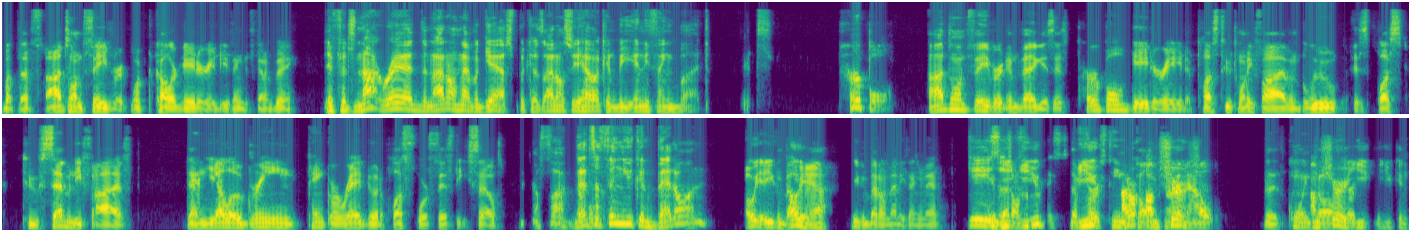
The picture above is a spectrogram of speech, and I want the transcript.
But the odds on favorite, what color Gatorade do you think it's going to be? If it's not red, then I don't have a guess because I don't see how it can be anything but. It's purple. Odds on favorite in Vegas is purple Gatorade at plus 225 and blue is plus 275. Then yellow, green, pink, or red go to plus 450. So, oh, fuck, that's a thing you can bet on. Oh yeah, you can bet. Oh yeah, you can bet on anything, man. Jesus, you, you, the you, first team to call I'm sure. out. The coin. I'm sure first. you, you can.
